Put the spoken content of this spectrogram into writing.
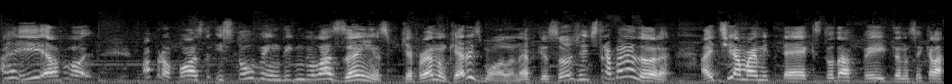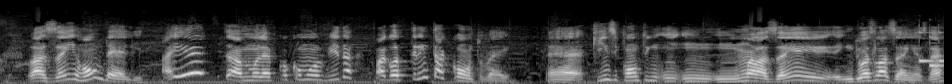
Aí ela falou: a propósito, estou vendendo lasanhas, porque eu não quero esmola, né? Porque eu sou gente trabalhadora. Aí tinha a marmitex toda feita, não sei o que lá, lasanha e rondelli. Aí a mulher ficou comovida, pagou 30 conto, velho. É, 15 conto em, em- em uma lasanha e em duas lasanhas, né?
